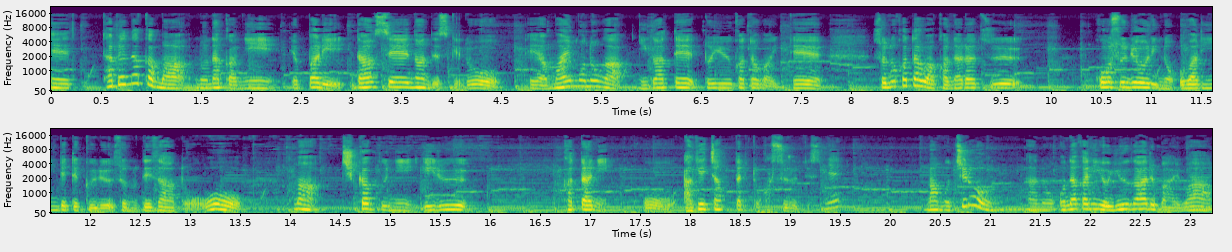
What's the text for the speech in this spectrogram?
えー、食べ仲間の中にやっぱり男性なんですけど、えー、甘いものが苦手という方がいてその方は必ずコース料理の終わりに出てくるそのデザートをまあ近くにいる方にこうあげちゃったりとかするんですね。まあもちろんあのお腹に余裕がある場合は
